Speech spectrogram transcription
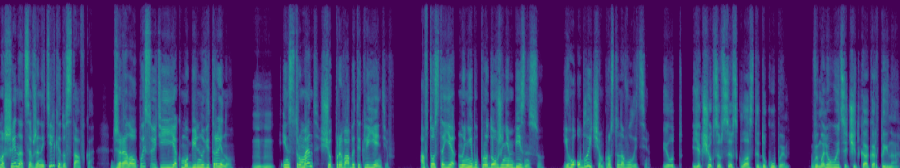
машина – це вже не тільки доставка. Джерела описують її як мобільну вітрину. Угу. Інструмент, щоб привабити клієнтів. Авто стає, ну ніби продовженням бізнесу. Його обличчям просто на вулиці. І от, якщо це все скласти докупи, вимальовується чітка картина.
